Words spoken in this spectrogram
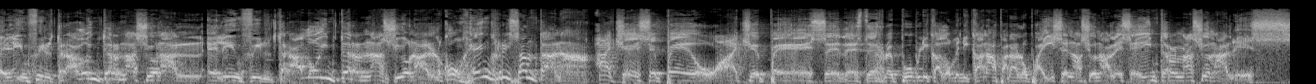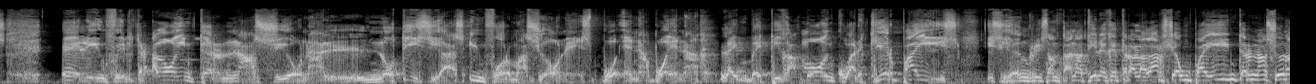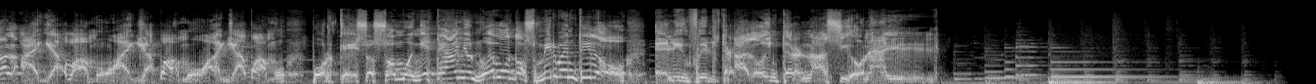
El infiltrado internacional, el infiltrado internacional con Henry Santana, HSP o HPS desde República Dominicana para los países nacionales e internacionales. El infiltrado internacional. Noticias, informaciones. Buena, buena. La investigamos en cualquier país. Y si Henry Santana tiene que trasladarse a un país internacional, allá vamos, allá vamos, allá vamos. Porque eso somos en este año nuevo 2022. El infiltrado internacional.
